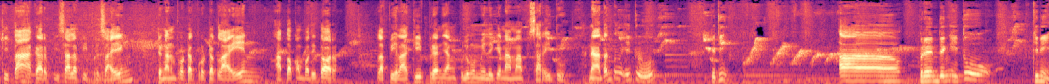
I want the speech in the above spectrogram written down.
kita agar bisa lebih bersaing dengan produk-produk lain atau kompetitor. Lebih lagi brand yang belum memiliki nama besar itu. Nah, tentu itu. Jadi uh, branding itu gini.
